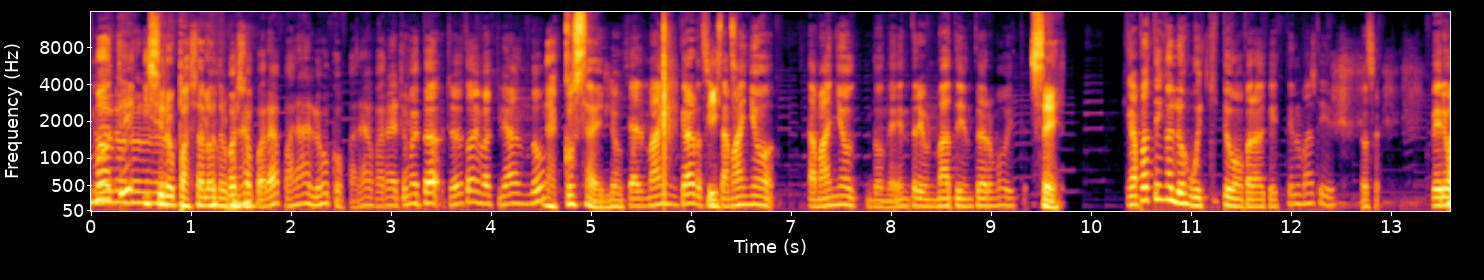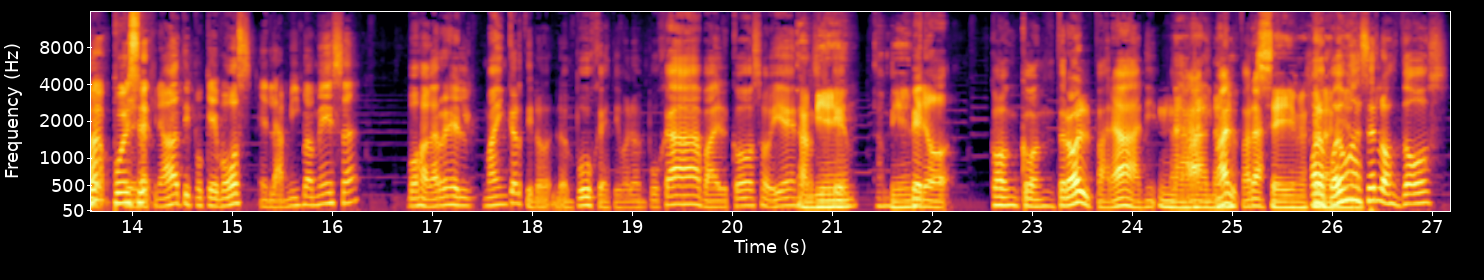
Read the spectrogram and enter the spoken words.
mate no, no, no, y se lo pasa a la otra Pará, persona. pará, pará, loco, pará, pará. Yo me estaba, yo me estaba imaginando. Una cosa de O loco. sea, el Minecraft, sí, tamaño, tamaño donde entre un mate y un termo, ¿viste? Sí. Que capaz tengan los huequitos como para que esté el mate. No sé. Pero Ah, puede me ser. imaginaba tipo que vos en la misma mesa, vos agarres el Minecraft y lo, lo empujes. Tipo, lo empujás, va el coso no sé También, también. Pero con control, pará. Ni, pará, Nah, animal, nah. pará. Sí, me fue Bueno, podemos mierda. hacer los dos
